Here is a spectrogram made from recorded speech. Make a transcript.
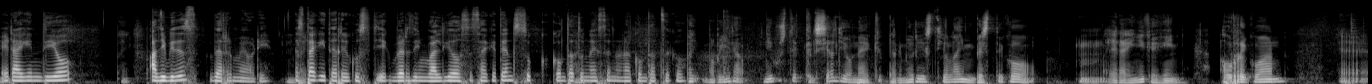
eragin dio. Adibidez, berme hori. Ez Bai. dakit herri guztiek berdin balio zezaketen, zuk kontatu nahi zen ona kontatzeko. Bai, ba, begira, nik uste krisialdi honek, berme hori ez diola inbesteko mm, eraginik egin. Aurrekoan, eh,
